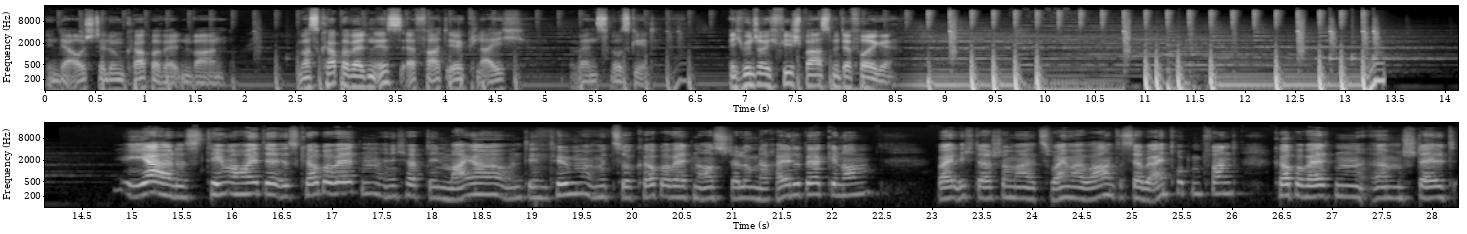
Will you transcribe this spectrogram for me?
in der Ausstellung Körperwelten waren. Was Körperwelten ist, erfahrt ihr gleich, wenn es losgeht. Ich wünsche euch viel Spaß mit der Folge. Ja, das Thema heute ist Körperwelten. Ich habe den Meier und den Tim mit zur Körperweltenausstellung nach Heidelberg genommen, weil ich da schon mal zweimal war und das sehr beeindruckend fand. Körperwelten ähm, stellt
